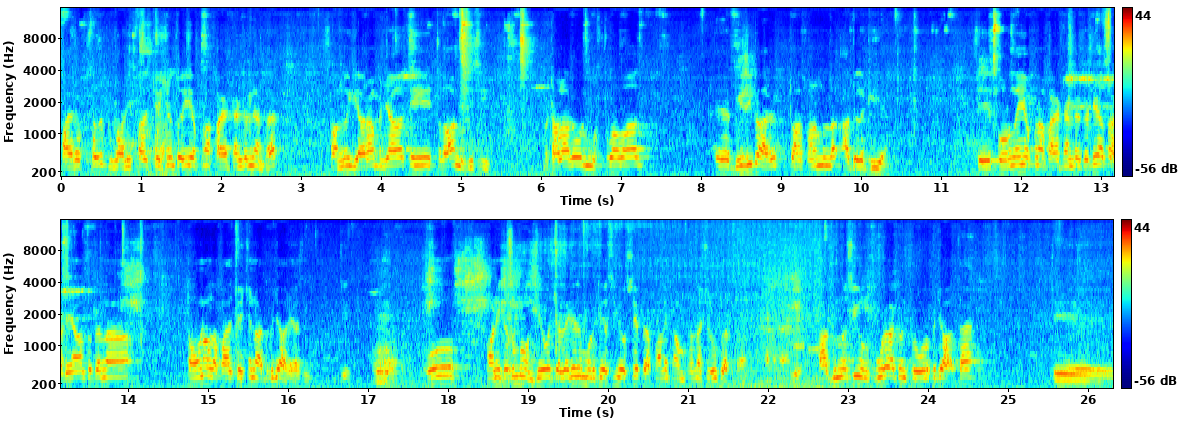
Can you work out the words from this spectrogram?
ਫਾਇਰ ਅਫਸਰ ਗੁਰਵਾਲੀ ਫਾਇਰ ਸਟੇਸ਼ਨ ਤੋਂ ਹੀ ਆਪਣਾ ਫਾਇਰ ਟੈਂਡਰ ਲਿਆਂਦਾ। ਸਾਨੂੰ 11:50 ਤੇ ਇਤਲਾਹ ਮਿਲੀ ਸੀ। ਬਟਾਲਾ ਰੋਡ ਮੁਸਤਫਾਬਾਦ ਬਿਜਲੀ ਘਰ ਟਰਾਂਸਫਾਰਮਰ ਲ- ਅੱਗ ਲੱਗੀ ਹੈ ਤੇ ਫੌਰਨ ਹੀ ਆਪਣਾ ਫਾਇਰ ਟੈਂਡਰ ਕੱਢਿਆ ਸਾਡੇ ਆਉਣ ਤੋਂ ਪਹਿਲਾਂ ਟਾਊਨ ਵਾਲਾ ਫਾਇਰ ਸਟੇਸ਼ਨ ਅੱਗ ਬੁਝਾ ਰਿਹਾ ਸੀ। ਜੀ। ਉਹ ਪਾਣੀ ਖਤਮ ਹੋਣ ਤੇ ਉਹ ਚਲੇ ਗਏ ਤੇ ਮੁੜ ਕੇ ਅਸੀਂ ਉਸੇ ਪੈਪਾਂ ਦੇ ਕੰਮ ਕਰਨਾ ਸ਼ੁਰੂ ਕਰਤਾ। ਜੀ। ਅੱਗ ਨੂੰ ਅਸੀਂ ਹੁਣ ਪੂਰਾ ਕੰਟਰੋਲ ਬੁਝਾਤਾ। ਤੇ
